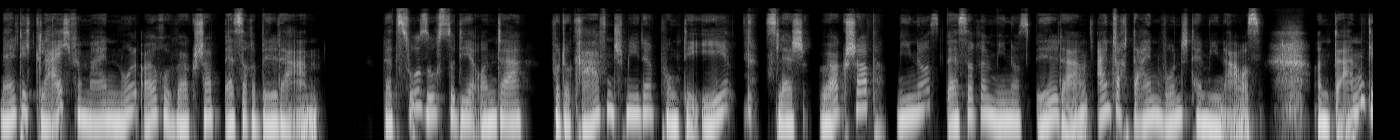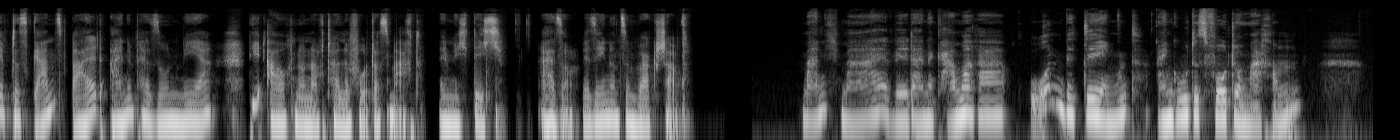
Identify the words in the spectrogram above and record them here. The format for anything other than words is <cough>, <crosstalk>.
Melde dich gleich für meinen 0-Euro-Workshop Bessere Bilder an. Dazu suchst du dir unter fotografenschmiede.de slash workshop minus bessere minus Bilder einfach deinen Wunschtermin aus. Und dann gibt es ganz bald eine Person mehr, die auch nur noch tolle Fotos macht, nämlich dich. Also, wir sehen uns im Workshop. Manchmal will deine Kamera unbedingt ein gutes Foto machen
